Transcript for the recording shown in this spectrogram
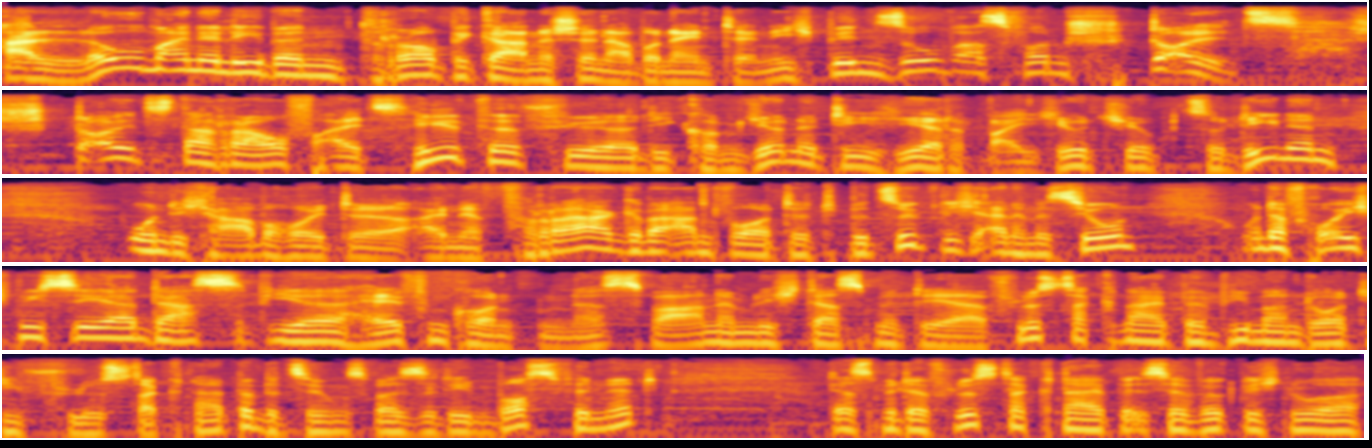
Hallo meine lieben tropikanischen Abonnenten, ich bin sowas von stolz, stolz darauf, als Hilfe für die Community hier bei YouTube zu dienen und ich habe heute eine Frage beantwortet bezüglich einer Mission und da freue ich mich sehr, dass wir helfen konnten. Es war nämlich das mit der Flüsterkneipe, wie man dort die Flüsterkneipe bzw. den Boss findet. Das mit der Flüsterkneipe ist ja wirklich nur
